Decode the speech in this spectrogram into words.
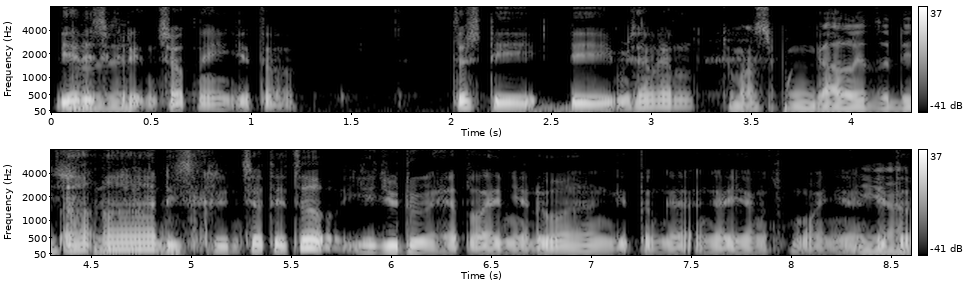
dia di screenshot nih gitu. Terus di di misalkan Cuma sepenggal itu di Ah, ah, screenshot. di screenshot itu ya judul headline-nya doang gitu, nggak nggak yang semuanya Iya. gitu.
